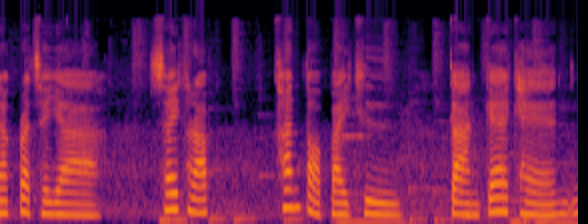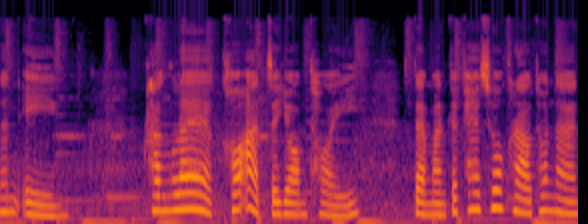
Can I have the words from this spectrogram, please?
นักปรัชญา ใช่ครับ ขั้นต่อไปคือ การแก้แค้นนั่นเอง ครั้งแรกเขาอาจจะยอมถอย แต่มันก็แค่ชั่วคราวเท่านั้น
